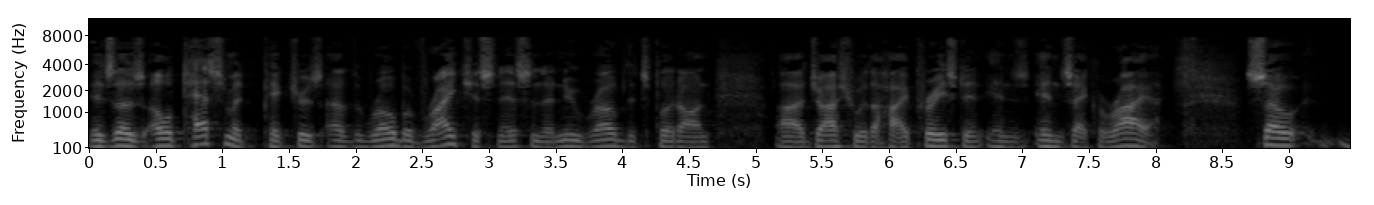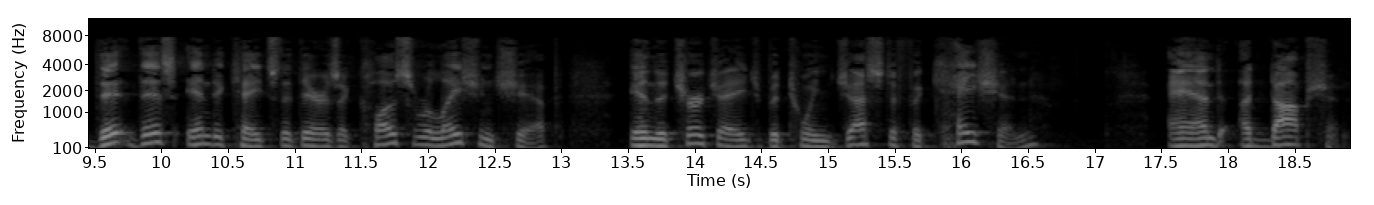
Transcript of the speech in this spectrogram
Is those Old Testament pictures of the robe of righteousness and the new robe that's put on uh, Joshua the high priest in, in, in Zechariah. So th- this indicates that there is a close relationship in the church age between justification and adoption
